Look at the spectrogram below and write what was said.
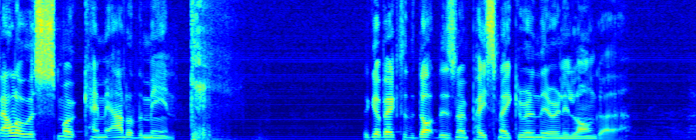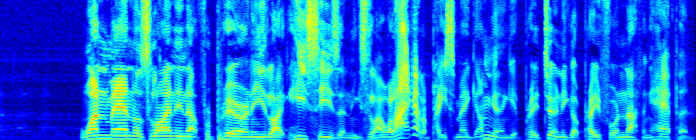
bellow of smoke came out of the men. They go back to the doctor, there's no pacemaker in there any longer. One man was lining up for prayer and he like he sees it and he's like, Well, I got a pacemaker, I'm gonna get prayed too. And he got prayed for and nothing happened.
